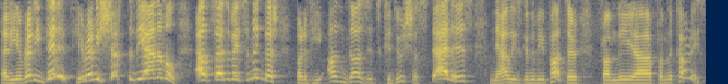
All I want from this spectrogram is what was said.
That he already did it. He already shechted the animal outside the base of Migdash. But if he undoes its Kedusha status, now he's going to be pater from the uh, from the Kares.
